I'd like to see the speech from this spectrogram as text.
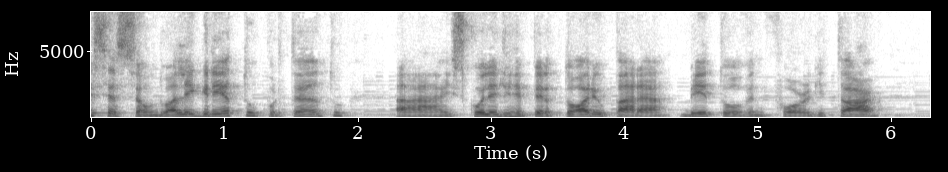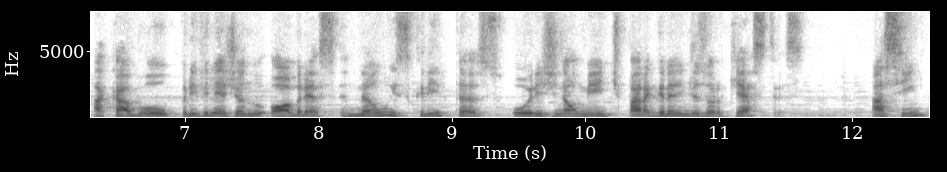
Exceção do Allegretto, portanto, a escolha de repertório para Beethoven for Guitar acabou privilegiando obras não escritas originalmente para grandes orquestras. Assim,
